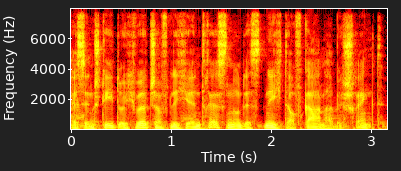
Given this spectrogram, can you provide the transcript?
Es entsteht durch wirtschaftliche Interessen und ist nicht auf Ghana beschränkt.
